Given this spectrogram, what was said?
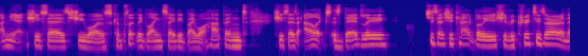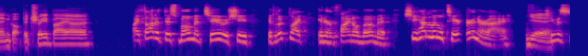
and yet she says she was completely blindsided by what happened. She says Alex is deadly. She says she can't believe she recruited her and then got betrayed by her. I thought at this moment too, she it looked like in her final moment, she had a little tear in her eye. Yeah, She was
